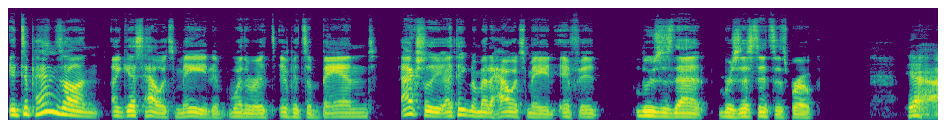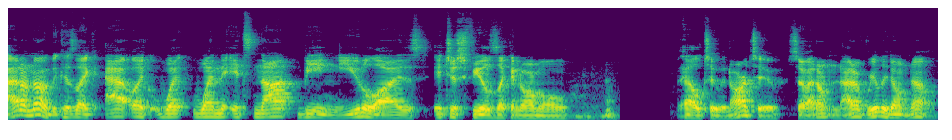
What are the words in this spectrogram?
It depends on I guess how it's made, whether it's if it's a band. Actually, I think no matter how it's made, if it loses that resistance, it's broke. Yeah, I don't know because like at like when when it's not being utilized, it just feels like a normal L two and R two. So I don't I don't really don't know.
